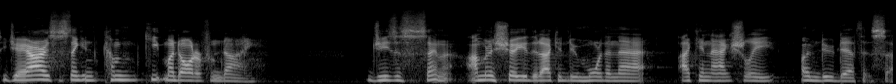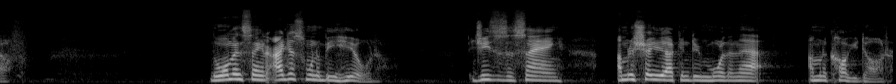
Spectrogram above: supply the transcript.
See, Jairus is thinking, Come keep my daughter from dying. Jesus is saying, I'm going to show you that I can do more than that. I can actually undo death itself. The woman is saying, I just want to be healed. Jesus is saying, I'm going to show you I can do more than that. I'm going to call you daughter.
